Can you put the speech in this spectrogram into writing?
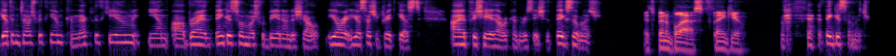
Get in touch with him, connect with him. And uh, Brian, thank you so much for being on the show. You're you're such a great guest. I appreciate our conversation. Thanks so much. It's been a blast. Thank you. thank you so much.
